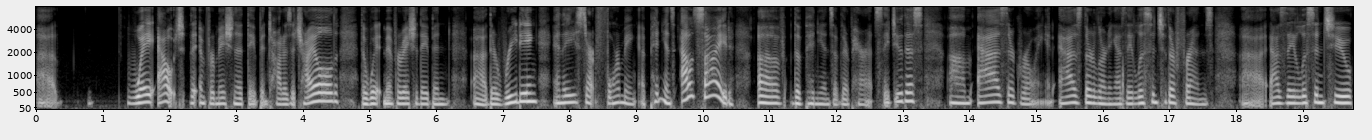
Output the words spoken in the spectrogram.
uh, weigh out the information that they've been taught as a child, the information they've been uh, they're reading, and they start forming opinions outside of the opinions of their parents. They do this um, as they're growing and as they're learning, as they listen to their friends, uh, as they listen to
